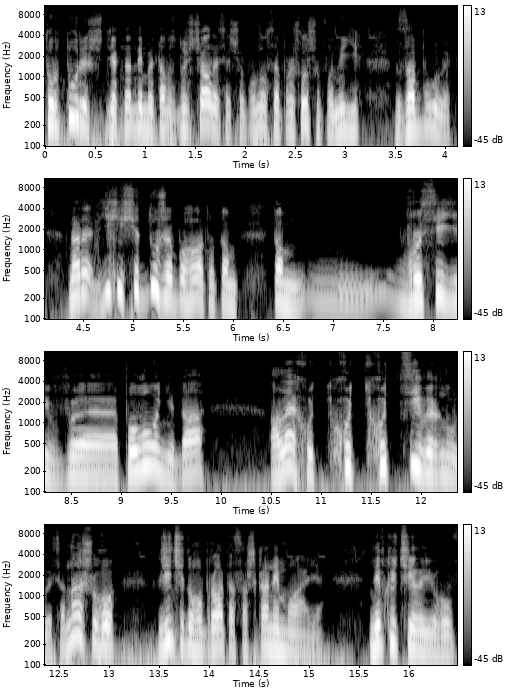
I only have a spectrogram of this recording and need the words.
тортури, як над ними там знущалися, щоб воно все пройшло, щоб вони їх забули. Їх іще дуже багато там, там в Росії в е, полоні, да? але хоч, хоч, хоч ці вернулися. Нашого жінчиного брата Сашка немає. Не включили його в,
